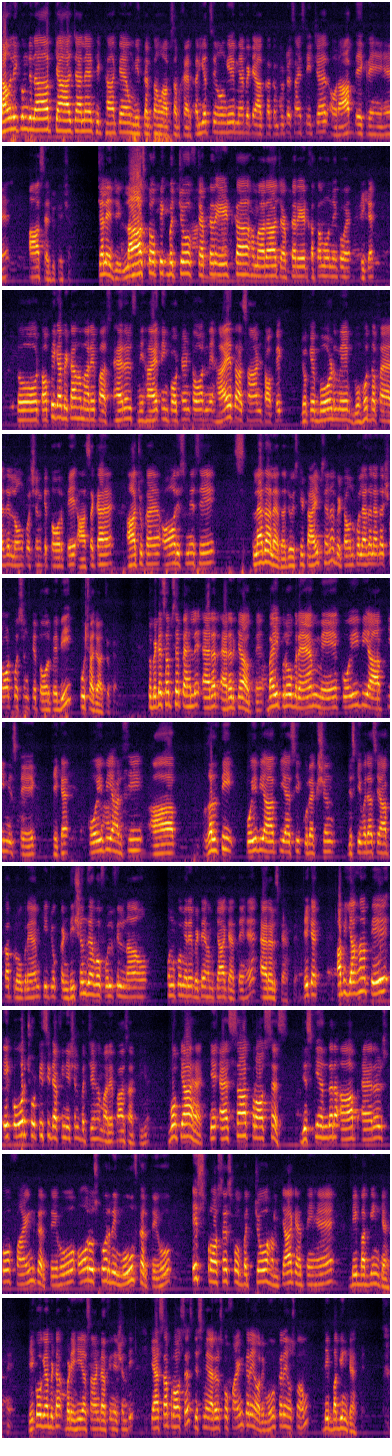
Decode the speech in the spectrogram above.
अलैक्म जनाब, क्या हाल चाल है? ठीक ठाक है? उम्मीद करता हूँ आप सब खैर खरीत से होंगे। मैं बेटे आपका कंप्यूटर साइंस टीचर और आप देख रहे हैं आस एजुकेशन। चलें जी, लास्ट टॉपिक बच्चों, चैप्टर एट का हमारा चैप्टर एट खत्म होने को है, ठीक है? तो टॉपिक है बेटा हमारे पास एरर्स, नहायत इम्पोर्टेंट और नहायत आसान टॉपिक, जो कि बोर्ड में बहुत दफ़ा एज ए लॉन्ग क्वेश्चन के तौर पे आ सका है, आ चुका है और इसमें से लहदा लहदा जो इसकी टाइप्स है ना बेटा, उनको लहदा लहदा शॉर्ट क्वेश्चन के तौर पे भी पूछा जा चुका है। तो बेटे, सबसे पहले एरर एरर क्या होते हैं? भाई प्रोग्राम में कोई भी आपकी मिस्टेक ठीक है? कोई भी हरसी आप गलती, कोई भी आपकी ऐसी कुरेक्शन जिसकी वजह से आपका प्रोग्राम की जो कंडीशंस है वो फुलफिल ना हो, उनको मेरे बेटे, हम क्या कहते हैं? एरर्स कहते हैं, ठीक है? अब यहाँ पे एक और छोटी सी डेफिनेशन बच्चे हमारे पास आती है। वो क्या है कि ऐसा प्रोसेस जिसके अंदर आप एरर्स को फाइंड करते हो और उसको रिमूव करते हो, इस प्रोसेस को बच्चों हम क्या कहते हैं? डिबगिंग कहते हैं। ठीक हो गया बेटा? बड़ी ही आसान डेफिनेशन थी कि ऐसा प्रोसेस जिसमें एरर्स को फाइंड करें और रिमूव करें, उसको हम डिबगिंग कहते हैं।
